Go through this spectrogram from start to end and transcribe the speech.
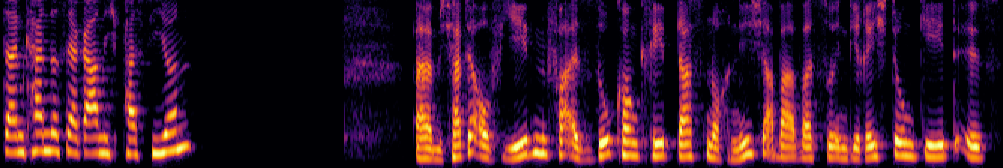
dann kann das ja gar nicht passieren? Ähm, ich hatte auf jeden Fall, also so konkret das noch nicht, aber was so in die Richtung geht, ist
